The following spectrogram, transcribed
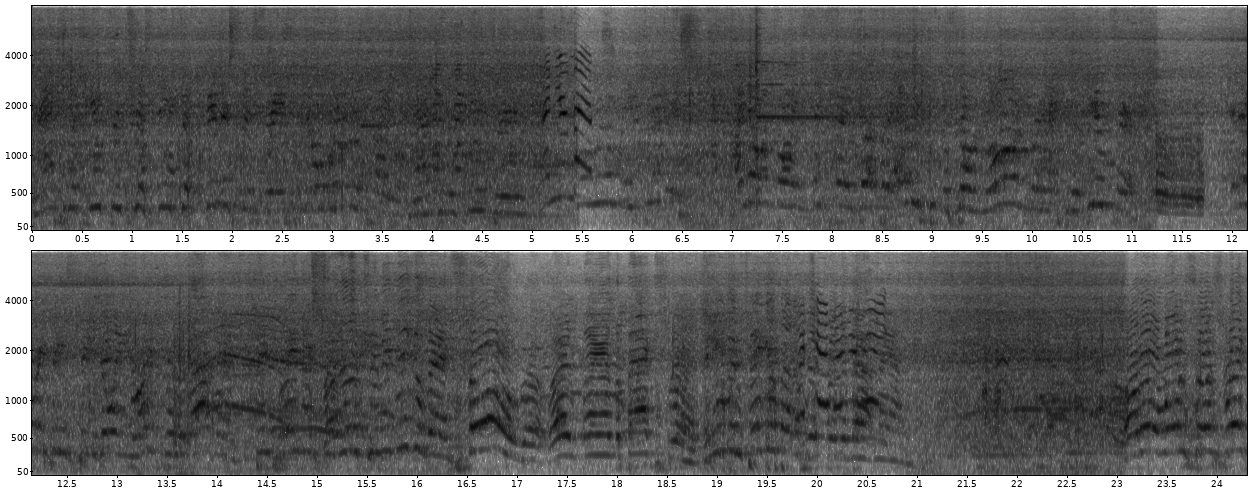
Back to the Future just needs to finish this race and they'll win the title. Back to the Future. On your left. Really finish. I know it's only six minutes up, but everything is going wrong for Back to the Future. And everything's been going right for the Batman. They played their strategy. Jimmy Dinkelman stalled right there in the backstretch. An even bigger benefit Watch out, for on the your right. Batman. Oh no, Motosaurus Rex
